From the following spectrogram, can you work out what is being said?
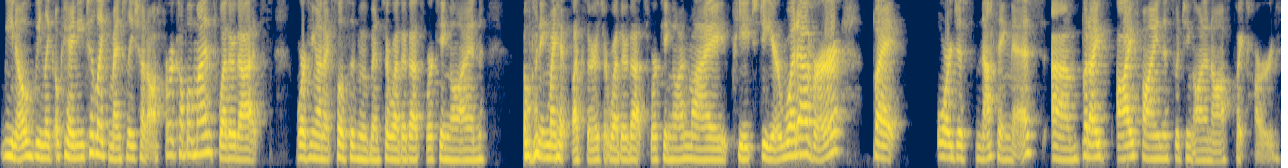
You know, being like, okay, I need to like mentally shut off for a couple months, whether that's working on explosive movements or whether that's working on opening my hip flexors or whether that's working on my PhD or whatever, but or just nothingness. Um, but I I find the switching on and off quite hard.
